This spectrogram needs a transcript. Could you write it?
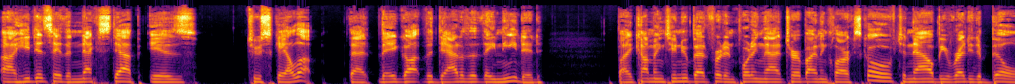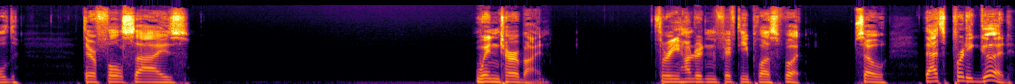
uh, he did say the next step is to scale up, that they got the data that they needed by coming to New Bedford and putting that turbine in Clark's Cove to now be ready to build their full size wind turbine, 350 plus foot. So that's pretty good.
